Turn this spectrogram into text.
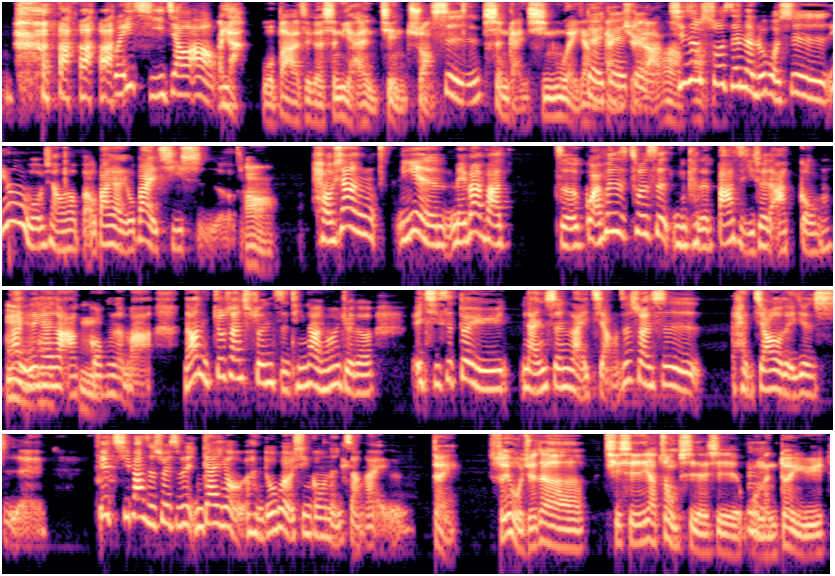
为其骄傲哎。呀，我爸这个身体还很健壮，是，甚感欣慰这样的对对对感觉啦。啊。其实说真的，如果是因为我想我爸，我爸也，我爸也七十了，啊，好像你也没办法责怪，或者说是你可能八十几岁的阿公，他也是应该叫阿公了嘛。然后你就算孙子听到，你会觉得，诶、其实对于男生来讲，这算是很骄傲的一件事、诶因为七八十岁是不是应该有很多会有性功能障碍的？对，所以我觉得其实要重视的是我们对于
